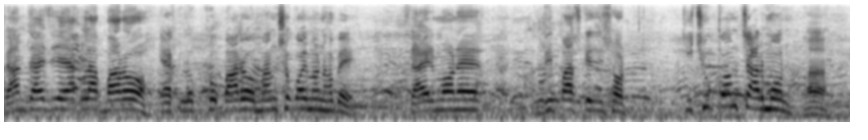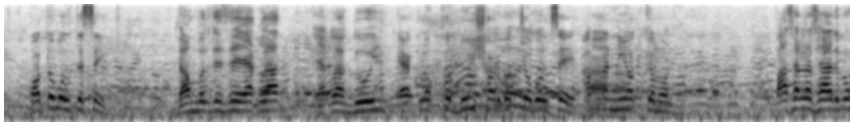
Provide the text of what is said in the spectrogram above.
দাম চাইছি এক লাখ বারো। এক লক্ষ বারো। মাংস কয় মন হবে? চার মনে দুই পাঁচ কেজি শর্ট। কিছু কম চার মন। হ্যাঁ। কত বলতেছে? দাম বলতেছে এক লাখ এক লাখ দুই। এক লক্ষ দুই সর্বোচ্চ বলছে। আপনার নিয়ত কেমন? পাঁচ হাজার ছাড়া দেবো।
